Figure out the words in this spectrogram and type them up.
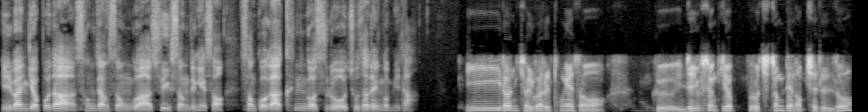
일반 기업보다 성장성과 수익성 등에서 성과가 큰 것으로 조사된 겁니다. 이런 결과를 통해서 그 인재 육성 기업으로 지정된 업체들도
